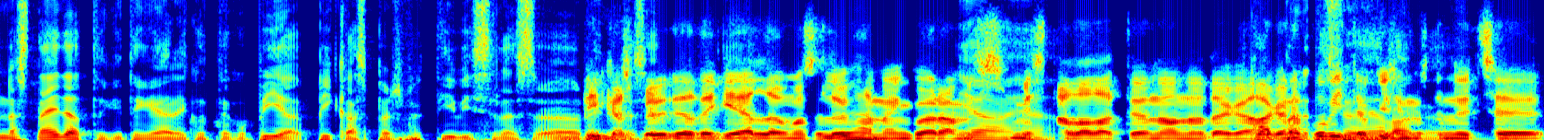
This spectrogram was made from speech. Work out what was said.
ennast näidatagi tegelikult nagu pikas perspektiivis selles. Äh, pikas ja tegi jälle oma selle ühe mängu ära, mis, mis tal alati on olnud, aga, aga noh, huvitav küsimus on nüüd see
